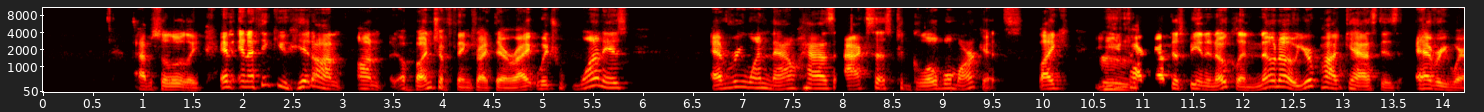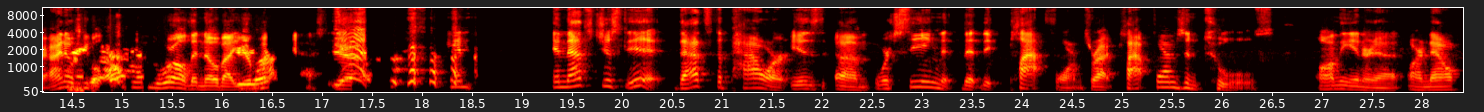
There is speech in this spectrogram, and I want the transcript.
Absolutely. And and I think you hit on on a bunch of things right there, right? Which one is everyone now has access to global markets. Like mm. you hmm. talk about this being in Oakland. No, no, your podcast is everywhere. I know people all around the world that know about your podcast. Yeah. yeah. and and that's just it. That's the power is um, we're seeing that, that the platforms, right? Platforms and tools on the internet are now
